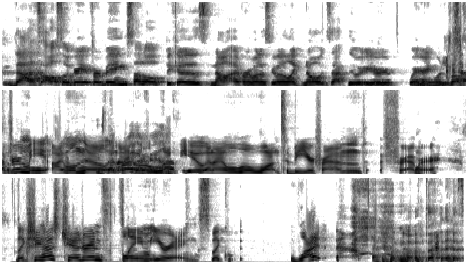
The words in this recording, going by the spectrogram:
That's also great for being subtle because not everyone is gonna like know exactly what you're wearing, which is Except awesome. for me, I will know Except and I will love you and I will want to be your friend forever. Like she has Chandrian flame earrings. Like what? I don't know what that is,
